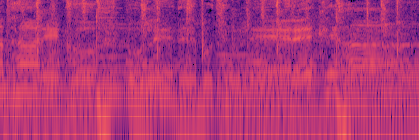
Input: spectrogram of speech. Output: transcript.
মাথা রেখো তুলে দেব চুলে রেখে হাত।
